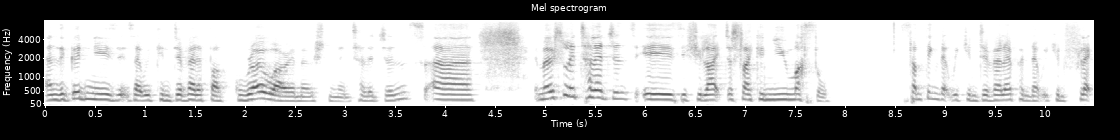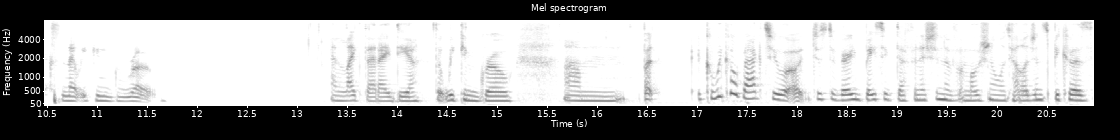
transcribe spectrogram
and the good news is that we can develop or grow our emotional intelligence. Uh, emotional intelligence is, if you like, just like a new muscle, something that we can develop and that we can flex and that we can grow. I like that idea that we can grow. Um, but could we go back to uh, just a very basic definition of emotional intelligence? Because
